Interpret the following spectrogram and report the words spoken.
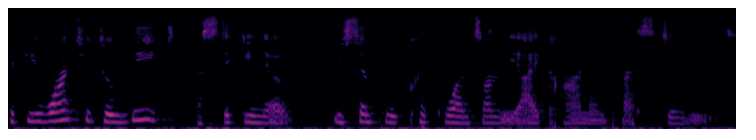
If you want to delete a sticky note, you simply click once on the icon and press delete.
